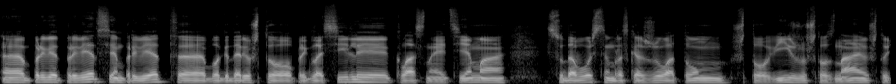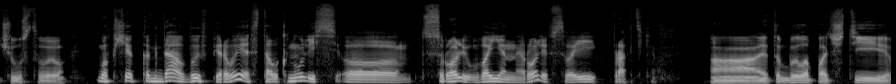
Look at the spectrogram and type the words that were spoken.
Э, привет, привет, всем привет. Э, благодарю, что пригласили. Классная тема. С удовольствием расскажу о том, что вижу, что знаю, что чувствую. Вообще, когда вы впервые столкнулись э, с ролью, военной роли в своей практике? А, это было почти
